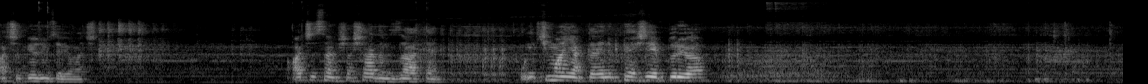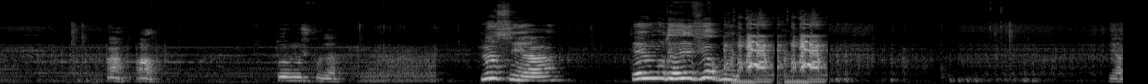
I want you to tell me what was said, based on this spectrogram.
Açıl gözünü seviyorum açıl. Açılsan şaşardım zaten. Bu iki manyak da beni peşleyip duruyor. Ha al. Durmuş burada. Nasıl ya? Demin burada herif yok mu? Ya.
